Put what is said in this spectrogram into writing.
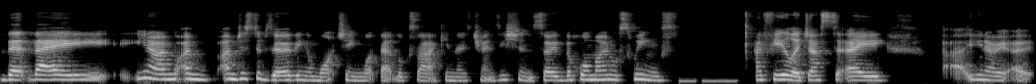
that they, you know, I'm, I'm, I'm just observing and watching what that looks like in those transitions. So the hormonal swings, I feel, are just a, uh, you know, a,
